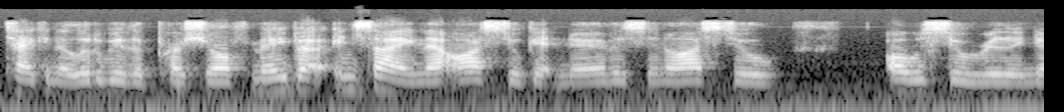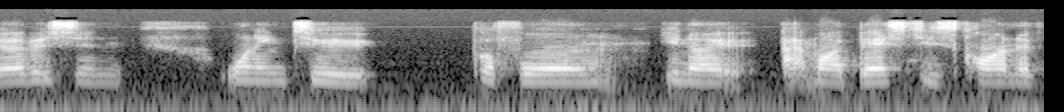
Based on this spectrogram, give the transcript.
taking a little bit of the pressure off me. But in saying that, I still get nervous, and I still, I was still really nervous and wanting to perform, you know, at my best is kind of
